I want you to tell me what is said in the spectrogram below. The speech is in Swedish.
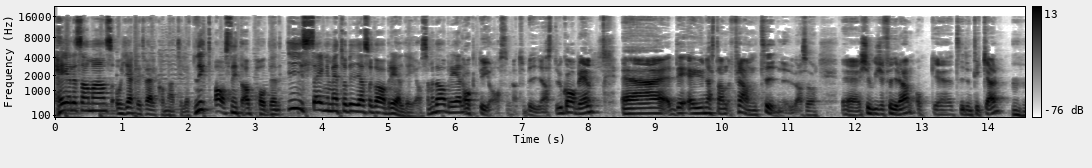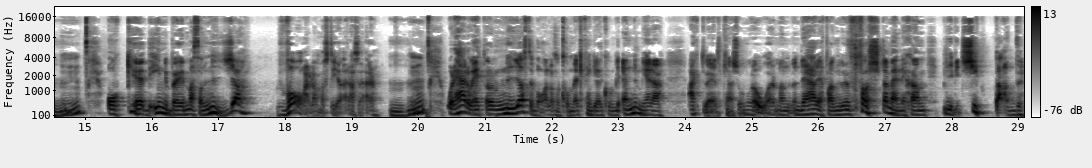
Hej allesammans och hjärtligt välkomna till ett nytt avsnitt av podden I säng med Tobias och Gabriel. Det är jag som är Gabriel. Och det är jag som är Tobias. Du Gabriel, eh, det är ju nästan framtid nu. Alltså eh, 2024 och eh, tiden tickar. Mm. Och eh, det innebär ju en massa nya val man måste göra. Så här. Mm. Och det här är då ett av de nyaste valen som kommer. Jag tänker att det kommer bli ännu mer aktuellt kanske om några år. Men, men det här är i alla fall nu den första människan blivit chippad.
